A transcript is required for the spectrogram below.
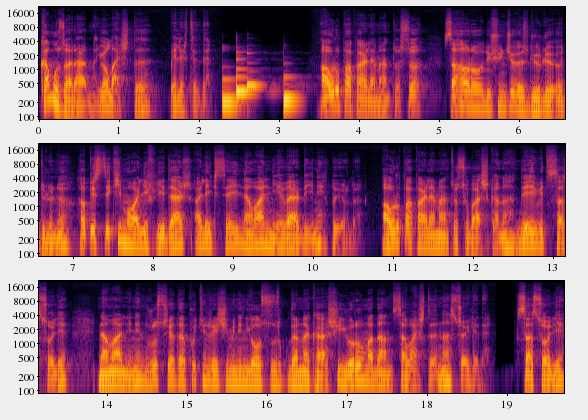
kamu zararına yol açtığı belirtildi. Avrupa Parlamentosu, Saharov Düşünce Özgürlüğü ödülünü hapisteki muhalif lider Alexei Navalny'e verdiğini duyurdu. Avrupa Parlamentosu Başkanı David Sassoli, Navalny'nin Rusya'da Putin rejiminin yolsuzluklarına karşı yorulmadan savaştığını söyledi. Sassoli,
